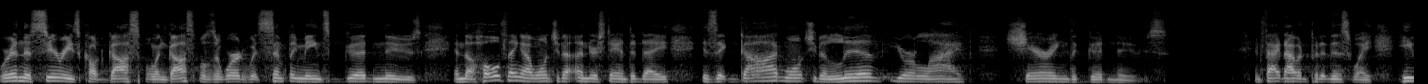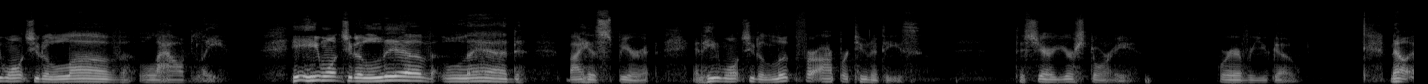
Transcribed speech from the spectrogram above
We're in this series called Gospel, and gospel is a word which simply means good news. And the whole thing I want you to understand today is that God wants you to live your life sharing the good news. In fact, I would put it this way He wants you to love loudly, He, he wants you to live led by His Spirit, and He wants you to look for opportunities to share your story wherever you go. Now,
